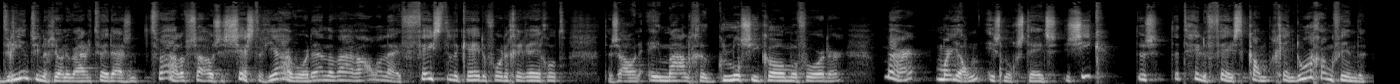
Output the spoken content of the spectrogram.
23 januari 2012 zou ze 60 jaar worden. En er waren allerlei feestelijkheden voor haar geregeld. Er zou een eenmalige glossy komen voor haar. Maar Marjan is nog steeds ziek. Dus het hele feest kan geen doorgang vinden.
